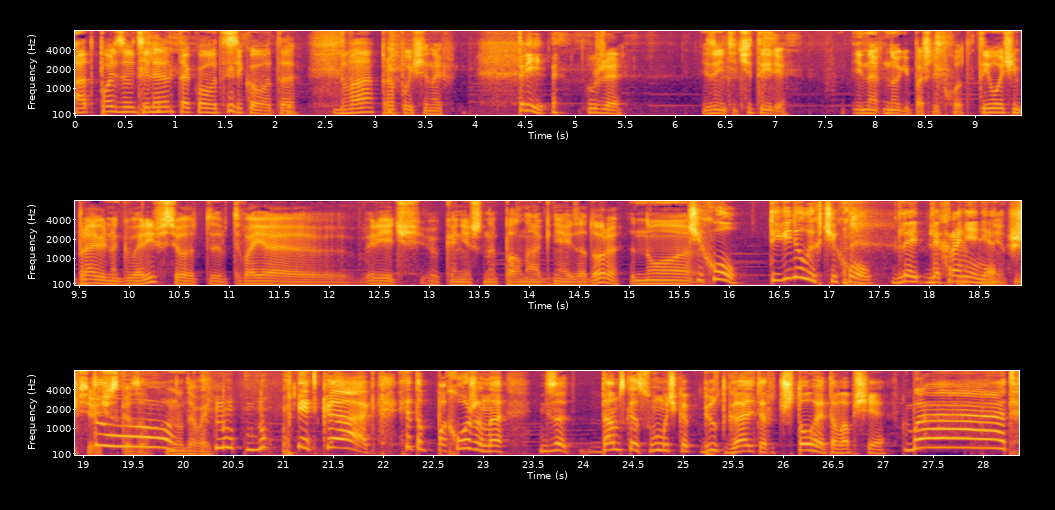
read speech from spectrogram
От пользователя такого-то сякого-то. Два пропущенных. Три. Уже. Извините, четыре. И на- ноги пошли в ход. Ты очень правильно говоришь, все, твоя э, речь, конечно, полна огня и задора, но... Чехол. Ты видел их чехол для, для хранения? Нет, не все Что? еще сказал. Ну, давай. Ну, ну, блядь, как? Это похоже на, не знаю, дамская сумочка, бюстгальтер. Что это вообще? Бат!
